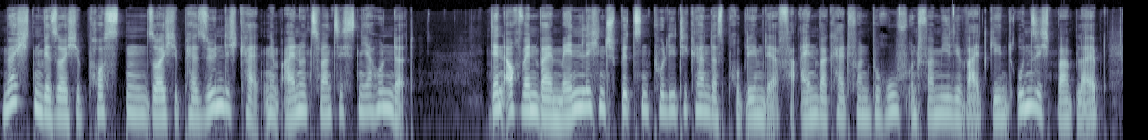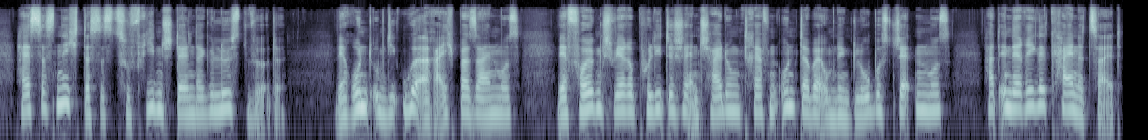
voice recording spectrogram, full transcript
Möchten wir solche Posten, solche Persönlichkeiten im 21. Jahrhundert? Denn auch wenn bei männlichen Spitzenpolitikern das Problem der Vereinbarkeit von Beruf und Familie weitgehend unsichtbar bleibt, heißt das nicht, dass es zufriedenstellender gelöst würde. Wer rund um die Uhr erreichbar sein muss, wer folgenschwere politische Entscheidungen treffen und dabei um den Globus jetten muss, hat in der Regel keine Zeit,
